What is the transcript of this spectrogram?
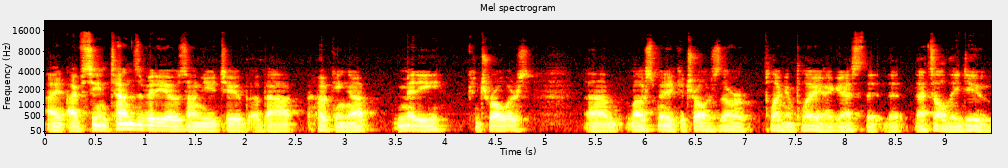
I, have seen tons of videos on YouTube about hooking up MIDI controllers um, most MIDI controllers though are plug and play, I guess, that, that that's all they do.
